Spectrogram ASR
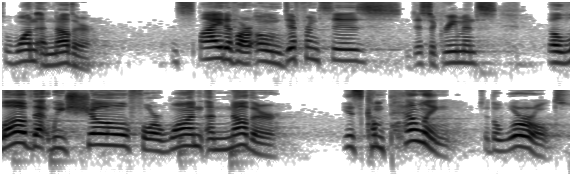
to one another. In spite of our own differences, disagreements, the love that we show for one another is compelling to the world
